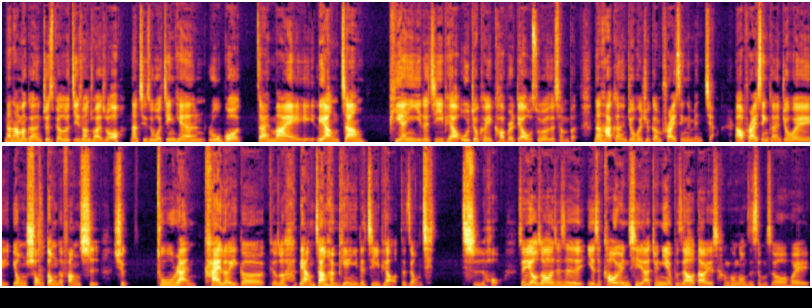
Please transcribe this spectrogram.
那他们可能就是比如说计算出来说，哦，那其实我今天如果再卖两张便宜的机票，我就可以 cover 掉我所有的成本。那他可能就会去跟 pricing 那边讲，然后 pricing 可能就会用手动的方式去突然开了一个，比如说两张很便宜的机票的这种情时候。所以有时候就是也是靠运气啦，就你也不知道到底航空公司什么时候会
